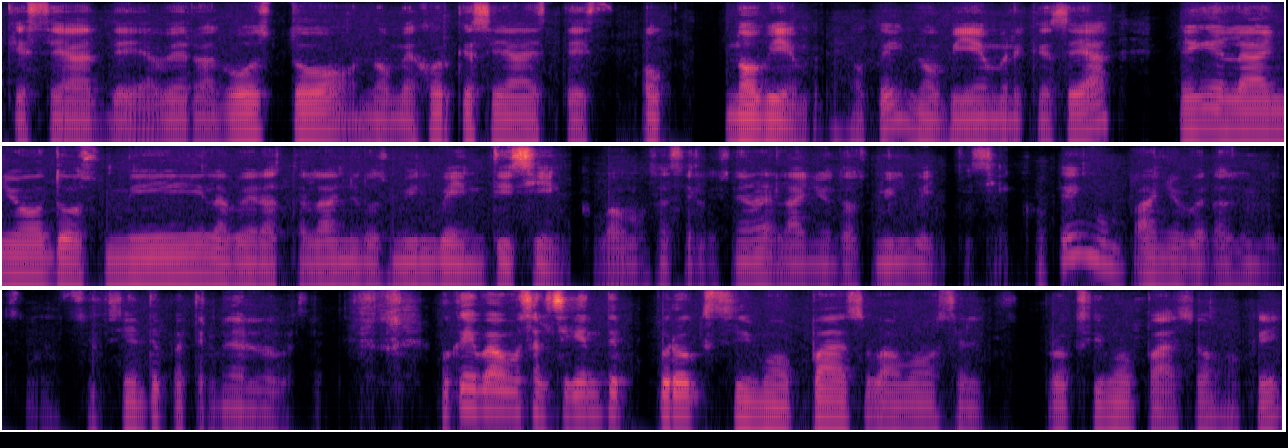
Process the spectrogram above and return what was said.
que sea de, a ver, agosto. No, mejor que sea este noviembre. ¿Ok? Noviembre que sea en el año 2000, a ver, hasta el año 2025. Vamos a seleccionar el año 2025. Ok, un año suficiente para terminar la universidad. Ok, vamos al siguiente próximo paso. Vamos al próximo paso, ok.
